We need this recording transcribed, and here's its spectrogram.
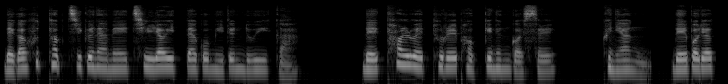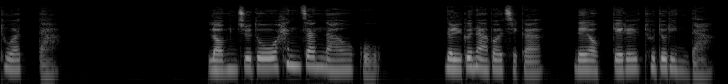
내가 후텁지근함에 질려 있다고 믿은 누이가 내 털 외투를 벗기는 것을 그냥 내버려 두었다. 럼주도 한 잔 나오고 늙은 아버지가 내 어깨를 두드린다.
